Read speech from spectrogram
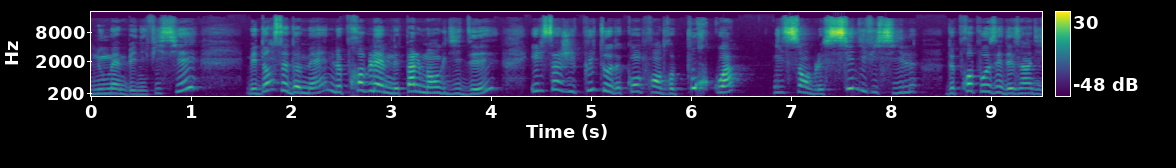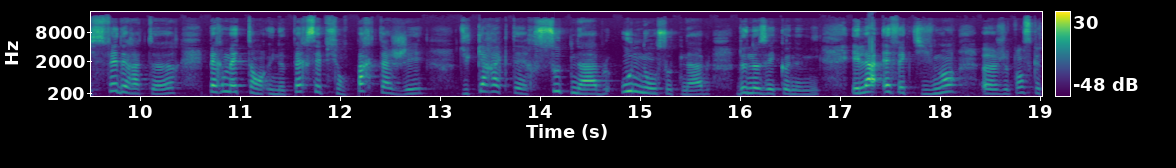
nous-mêmes bénéficier. Mais dans ce domaine, le problème n'est pas le manque d'idées, il s'agit plutôt de comprendre pourquoi il semble si difficile de proposer des indices fédérateurs permettant une perception partagée du caractère soutenable ou non soutenable de nos économies. Et là, effectivement, euh, je pense que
